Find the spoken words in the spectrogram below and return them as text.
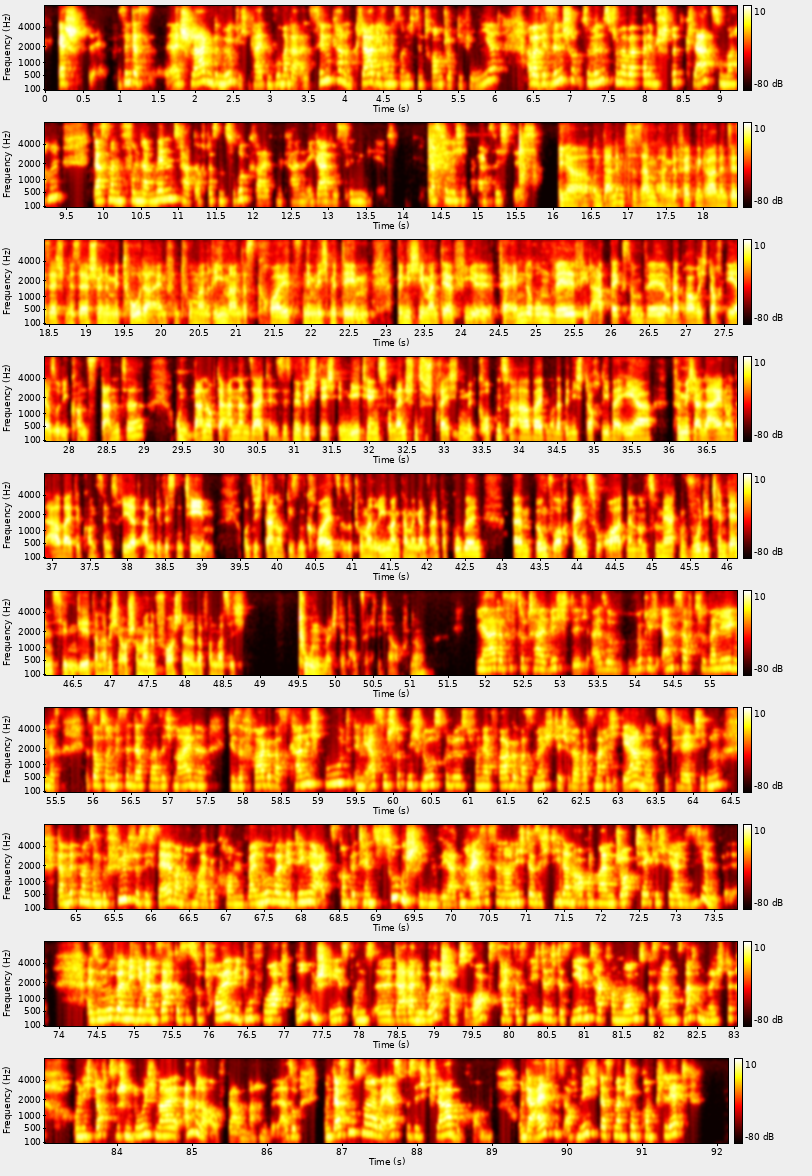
sind das erschlagende Möglichkeiten, wo man da alles hin kann. Und klar, wir haben jetzt noch nicht den Traumjob definiert, aber wir sind schon zumindest schon mal bei dem Schritt klar zu machen, dass man ein Fundament hat, auf das man zurückgreifen kann, egal wo es hingeht. Das finde ich ganz wichtig. Ja, und dann im Zusammenhang, da fällt mir gerade eine sehr, sehr, eine sehr schöne Methode ein von Thomann Riemann, das Kreuz, nämlich mit dem, bin ich jemand, der viel Veränderung will, viel Abwechslung will, oder brauche ich doch eher so die Konstante? Und mhm. dann auf der anderen Seite ist es mir wichtig, in Meetings von Menschen zu sprechen, mit Gruppen zu arbeiten, oder bin ich doch lieber eher für mich alleine und arbeite konzentriert an gewissen Themen? Und sich dann auf diesem Kreuz, also Thomann Riemann kann man ganz einfach googeln, ähm, irgendwo auch einzuordnen und zu merken, wo die Tendenz hingeht, dann habe ich ja auch schon mal eine Vorstellung davon, was ich tun möchte tatsächlich auch. Ne? Ja, das ist total wichtig. Also wirklich ernsthaft zu überlegen. Das ist auch so ein bisschen das, was ich meine. Diese Frage, was kann ich gut, im ersten Schritt nicht losgelöst von der Frage, was möchte ich oder was mache ich gerne zu tätigen, damit man so ein Gefühl für sich selber nochmal bekommt. Weil nur weil mir Dinge als Kompetenz zugeschrieben werden, heißt es ja noch nicht, dass ich die dann auch in meinem Job täglich realisieren will. Also nur weil mir jemand sagt, das ist so toll, wie du vor Gruppen stehst und äh, da deine Workshops rockst, heißt das nicht, dass ich das jeden Tag von morgens bis abends machen möchte und nicht doch zwischendurch mal andere Aufgaben machen will. Also, und das muss man aber erst für sich klar bekommen. Und da heißt es auch nicht, dass man schon komplett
